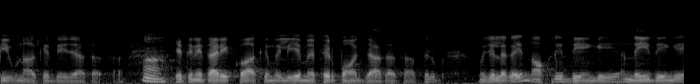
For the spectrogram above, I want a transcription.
पीऊन आके दे जाता था। हाँ. इतनी तारीख को आके मिलिए मैं फिर पहुँच जाता था। फिर मुझे लगा ये नौकरी देंगे या नहीं देंगे?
